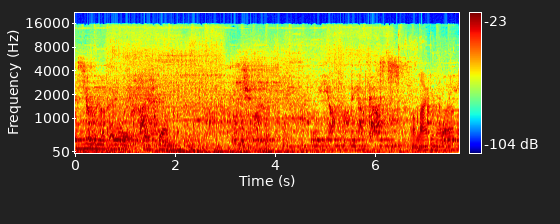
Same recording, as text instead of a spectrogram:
there's no reason why it should um, not lagging or whatever.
